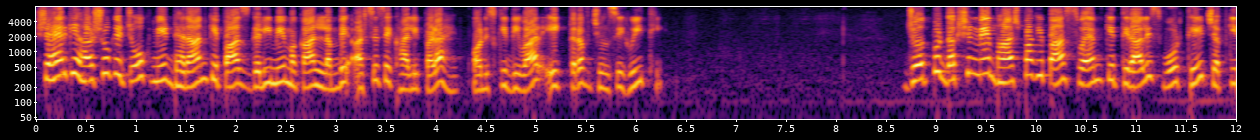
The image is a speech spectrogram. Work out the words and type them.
शहर के हर्षों के चौक में ढरान के पास गली में मकान लंबे अरसे से खाली पड़ा है और इसकी दीवार एक तरफ़ झुलसी हुई थी। जोधपुर दक्षिण में भाजपा के पास स्वयं के तिरालीस वोट थे, जबकि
